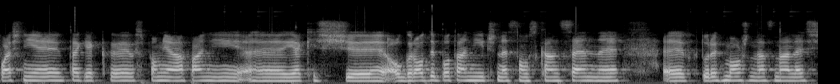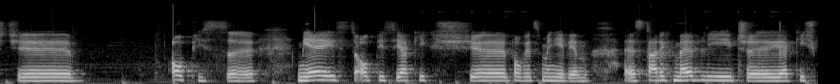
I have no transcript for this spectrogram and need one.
właśnie, tak jak wspomniała Pani, jakieś ogrody botaniczne, są skanseny, w których można znaleźć opis y, miejsc, opis jakichś y, powiedzmy, nie wiem, starych mebli, czy jakichś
